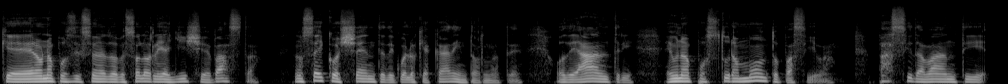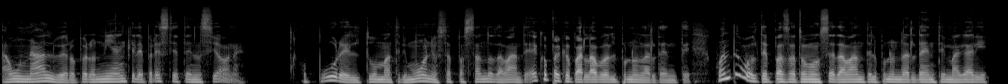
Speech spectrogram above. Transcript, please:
che era una posizione dove solo reagisci e basta. Non sei cosciente di quello che accade intorno a te o di altri. È una postura molto passiva. Passi davanti a un albero, però neanche le presti attenzione. Oppure il tuo matrimonio sta passando davanti. Ecco perché parlavo del pruno ardente. Quante volte è passato Mosè davanti al pruno ardente e magari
